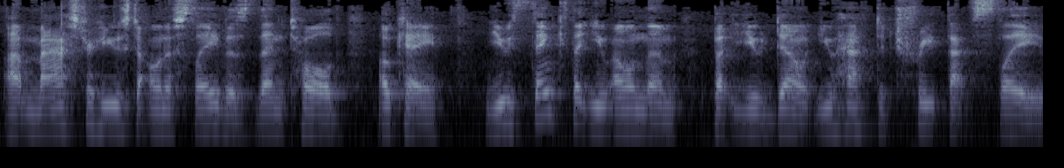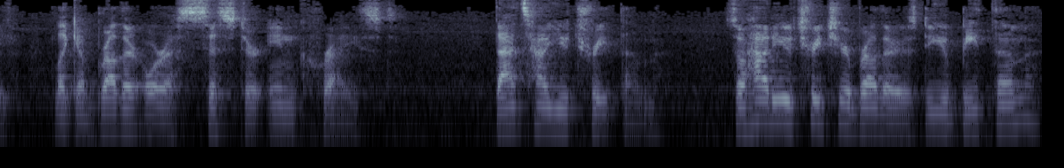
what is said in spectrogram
A master who used to own a slave is then told, okay, you think that you own them, but you don't. You have to treat that slave like a brother or a sister in Christ. That's how you treat them. So, how do you treat your brothers? Do you beat them?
